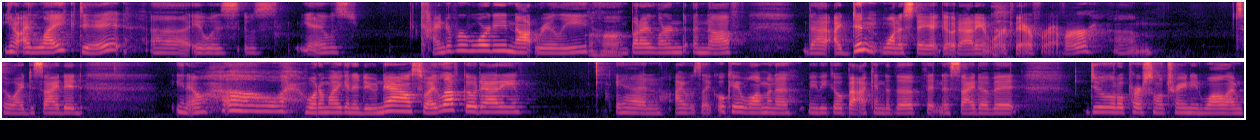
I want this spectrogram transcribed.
you know i liked it uh it was it was yeah it was kind of rewarding not really um, but i learned enough that i didn't want to stay at godaddy and work there forever um so i decided you know oh what am i going to do now so i left godaddy and I was like, okay, well, I'm gonna maybe go back into the fitness side of it, do a little personal training while I'm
